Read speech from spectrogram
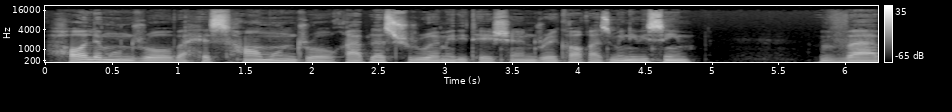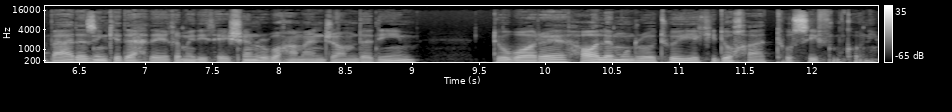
حالمون رو و حسهامون رو قبل از شروع مدیتیشن روی کاغذ می نویسیم و بعد از اینکه ده دقیقه مدیتیشن رو با هم انجام دادیم دوباره حالمون رو توی یکی دو خط توصیف می‌کنیم.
